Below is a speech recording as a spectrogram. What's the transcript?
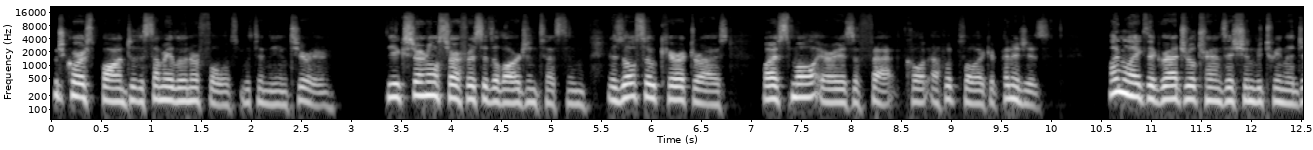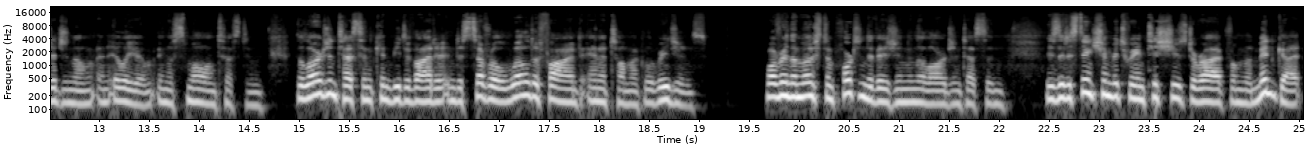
which correspond to the semilunar folds within the interior. The external surface of the large intestine is also characterized by small areas of fat called epiploic appendages. Unlike the gradual transition between the jejunum and ileum in the small intestine, the large intestine can be divided into several well-defined anatomical regions. However, the most important division in the large intestine is the distinction between tissues derived from the midgut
